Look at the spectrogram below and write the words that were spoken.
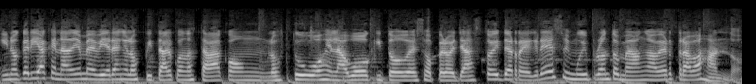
y no quería que nadie me viera en el hospital cuando estaba con los tubos en la boca y todo eso, pero ya estoy de regreso y muy pronto me van a ver trabajando.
